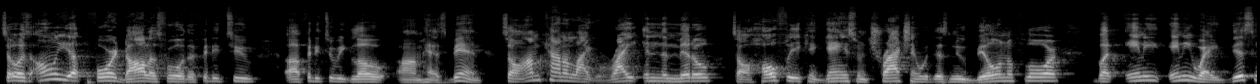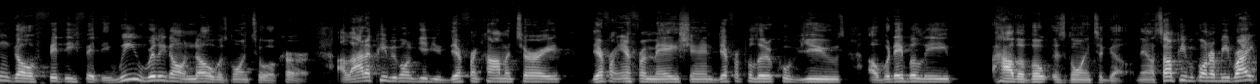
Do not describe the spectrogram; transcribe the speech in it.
So it's only up $4 for the 52 uh, 52 week low um, has been. So I'm kind of like right in the middle. So hopefully it can gain some traction with this new bill on the floor. But any anyway, this can go 50 50. We really don't know what's going to occur. A lot of people are going to give you different commentary, different information, different political views of what they believe how the vote is going to go. Now, some people are going to be right,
